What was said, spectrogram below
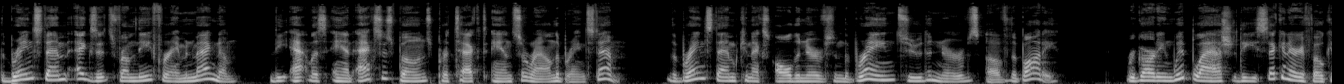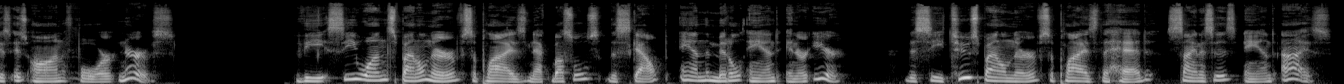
The brainstem exits from the foramen magnum. The atlas and axis bones protect and surround the brainstem. The brainstem connects all the nerves from the brain to the nerves of the body. Regarding whiplash, the secondary focus is on four nerves. The C1 spinal nerve supplies neck muscles, the scalp, and the middle and inner ear. The C2 spinal nerve supplies the head, sinuses, and eyes.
